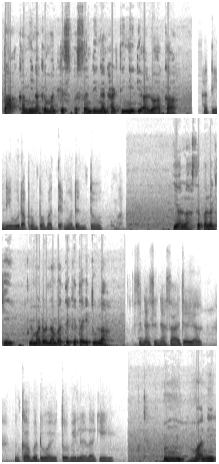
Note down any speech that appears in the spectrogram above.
Tak, kami nak ke majlis persandingan Hartini di Alor Akar. Hati ni budak perempuan batik moden tu. Yalah, siapa lagi? Primadona batik kita itulah. Senyap-senyap saja ya. Engkau berdua itu bila lagi? Hmm, Mak ni,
